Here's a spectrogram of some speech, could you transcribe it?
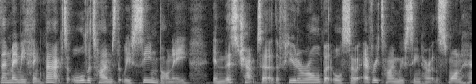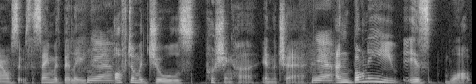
then made me think back to all the times that we've seen Bonnie in this chapter at the funeral, but also every time we've seen her at the Swan House. It was the same with Billy. Yeah. Often with Jules pushing her in the chair. Yeah. And Bonnie is what?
